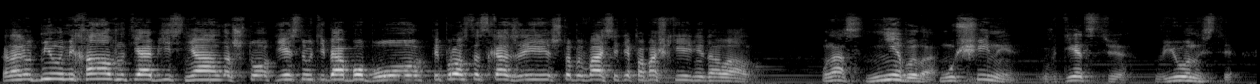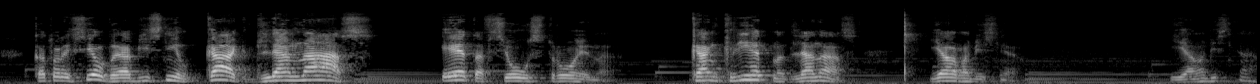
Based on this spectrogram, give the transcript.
Когда Людмила Михайловна тебе объясняла, что если у тебя бобо, ты просто скажи, чтобы Вася тебе по башке не давал. У нас не было мужчины в детстве, в юности, который сел бы и объяснил, как для нас это все устроено. Конкретно для нас. Я вам объясняю. Я вам объясняю.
